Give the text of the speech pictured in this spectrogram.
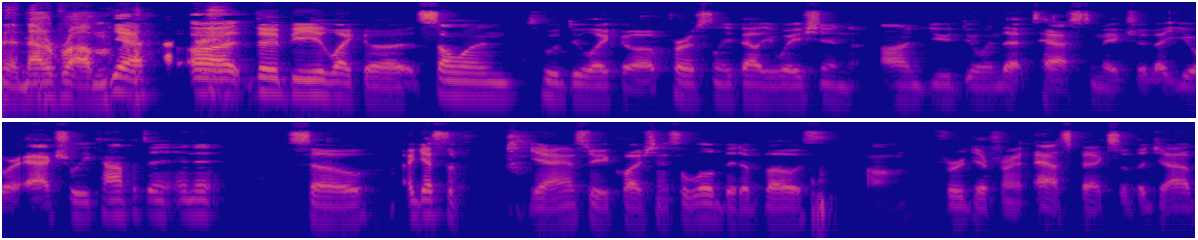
Yeah, not a problem. yeah. Uh, there'd be like a someone who would do like a personal evaluation on you doing that task to make sure that you are actually competent in it. So I guess the yeah answer your question. It's a little bit of both. Um, for different aspects of the job.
